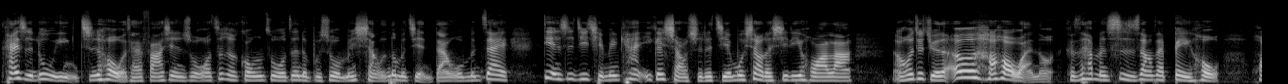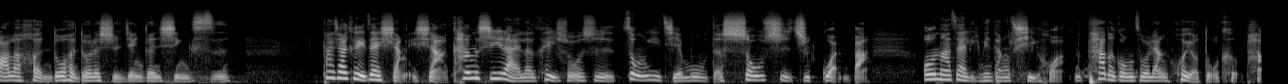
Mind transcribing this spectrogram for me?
开始录影之后，我才发现说，哇，这个工作真的不是我们想的那么简单。我们在电视机前面看一个小时的节目，笑得稀里哗啦，然后就觉得，呃，好好玩哦。可是他们事实上在背后花了很多很多的时间跟心思。大家可以再想一下，《康熙来了》可以说是综艺节目的收视之冠吧。欧娜在里面当企划，那她的工作量会有多可怕？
